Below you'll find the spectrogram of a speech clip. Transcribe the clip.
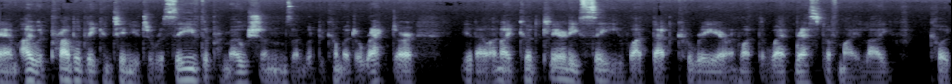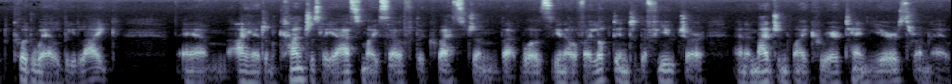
um, I would probably continue to receive the promotions and would become a director you know, and I could clearly see what that career and what the rest of my life could could well be like. Um, I had unconsciously asked myself the question that was, you know, if I looked into the future and imagined my career 10 years from now,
